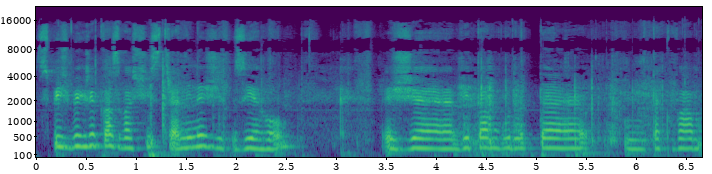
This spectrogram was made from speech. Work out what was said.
Spíš bych řekla z vaší strany, než z jeho, že vy tam budete um, taková, um,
